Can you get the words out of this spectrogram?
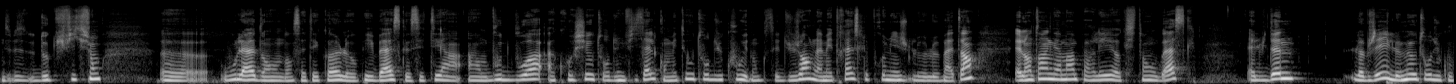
une espèce de docu-fiction, euh, où là, dans, dans cette école au Pays Basque, c'était un, un bout de bois accroché autour d'une ficelle qu'on mettait autour du cou. Et donc, c'est du genre, la maîtresse, le, premier, le, le matin, elle entend un gamin parler occitan ou basque, elle lui donne l'objet, il le met autour du cou.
